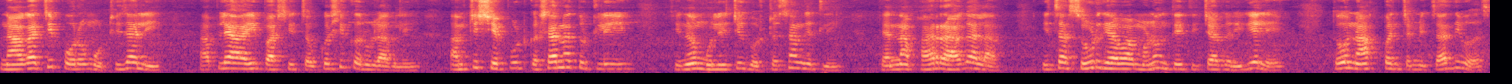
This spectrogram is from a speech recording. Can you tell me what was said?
नागाची पोरं मोठी झाली. आपल्या आईपाशी चौकशी करू लागली. आमची शेपूट कशानं तुटली? तिनं मुलीची गोष्ट सांगितली. त्यांना फार राग आला. हिचा सूड घ्यावा म्हणून ते तिच्या घरी गेले. तो नागपंचमीचा दिवस.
